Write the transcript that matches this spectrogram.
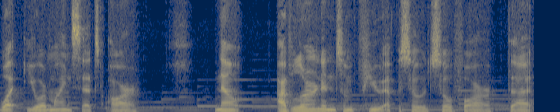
what your mindsets are. Now, I've learned in some few episodes so far that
